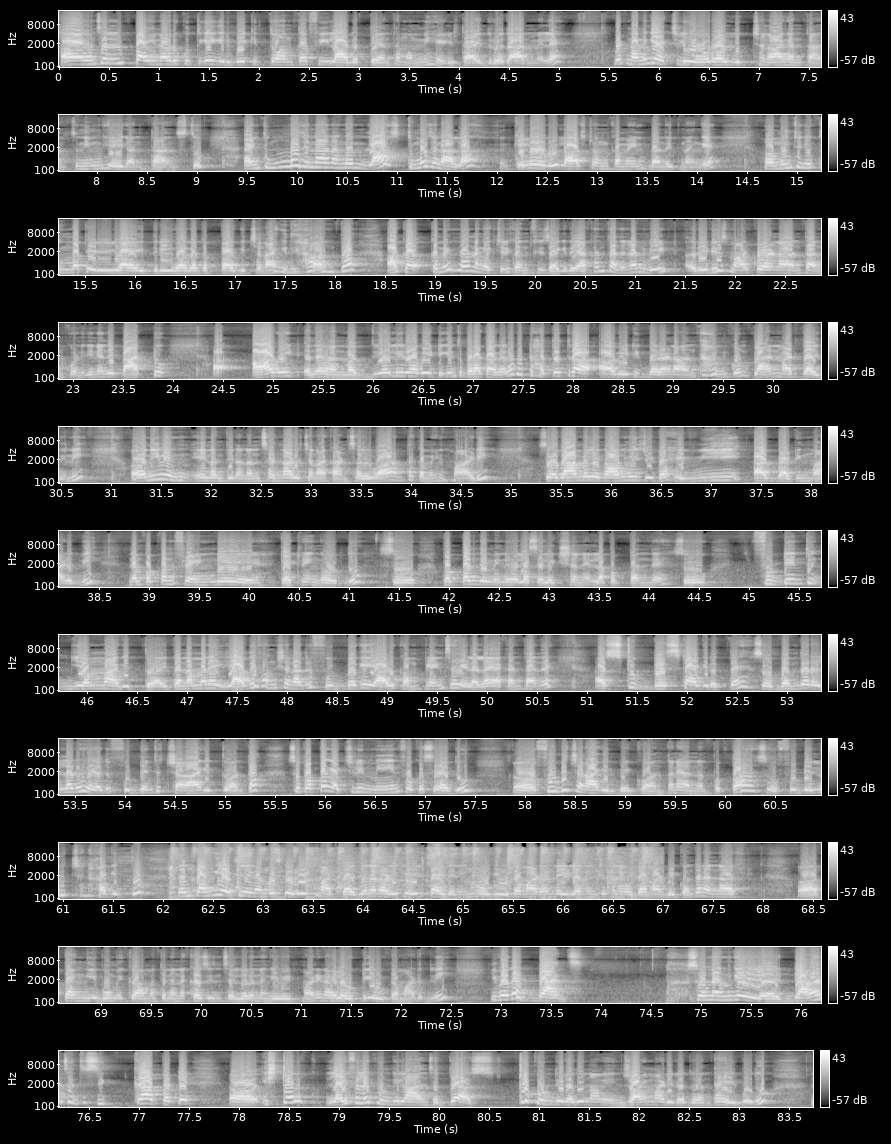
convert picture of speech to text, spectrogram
ಒಂದು ಒಂದ್ ಸ್ವಲ್ಪ ಏನಾದ್ರು ಕುತ್ತಿಗೆ ಇರಬೇಕಿತ್ತು ಅಂತ ಫೀಲ್ ಆಗುತ್ತೆ ಅಂತ ಮಮ್ಮಿ ಹೇಳ್ತಾ ಇದ್ರು ಅದಾದ್ಮೇಲೆ. ಬಟ್ ನನಗೆ ಆ್ಯಕ್ಚುಲಿ ಓವರ್ ಆಲ್ ಲುಕ್ ಚೆನ್ನಾಗಂತ ಅನಿಸ್ತು, ನಿಮ್ಗೆ ಹೇಗಂತ ಅನಿಸ್ತು. ಆ್ಯಂಡ್ ತುಂಬ ಜನ ನಂಗೊಂದು ಲಾಸ್ಟ್ ತುಂಬ ಜನ ಅಲ್ಲ, ಕೆಲವರು ಲಾಸ್ಟ್ ಒಂದು ಕಮೆಂಟ್ ಬಂದಿತ್ತು ನನಗೆ ಮುಂಚೆ ನೀವು ತುಂಬ ತೆಳ್ಳ ಇದ್ರಿ, ಇವಾಗ ದಪ್ಪಾಗಿ ಚೆನ್ನಾಗಿದ್ದೀರಾ ಅಂತ. ಆ ಕಮೆಂಟ್ ನೋಡಿ ನಂಗೆ ಆ್ಯಕ್ಚುಲಿ ಕನ್ಫ್ಯೂಸ್ ಆಗಿದೆ. ಯಾಕಂತಂದರೆ ನಾನು ವೆಯ್ಟ್ ರಿಡ್ಯೂಸ್ ಮಾಡ್ಕೊಳ್ಳೋಣ ಅಂತ ಅನ್ಕೊಂಡಿದ್ದೀನಿ. ಅಂದರೆ ಬ್ಯಾಕ್ ಟು ಆ ವೆಯ್ಟ್ ಅಂದ್ರೆ ನಾನು ಮದುವೆಯಲ್ಲಿರೋ ವೆಯ್ಟಿಗಂತೂ ಬರೋಕ್ಕಾಗಲ್ಲ ಬಟ್ ಹತ್ತತ್ರ ಆ ವೆಯ್ಟಿಗೆ ಬರೋಣ ಅಂತ ಅಂದ್ಕೊಂಡು ಪ್ಲ್ಯಾನ್ ಮಾಡ್ತಾ ಇದ್ದೀನಿ. ನೀವೇನು, ಏನಂತೀರಾ? ನನ್ನ ಸಣ್ಣ ಆದ್ರೆ ಚೆನ್ನಾಗಿ ಕಾಣಿಸಲ್ವಾ ಅಂತ ಕಮೆಂಟ್ ಮಾಡಿ. ಸೊ ಅದಾದಮೇಲೆ ನಾನ್ ವೆಜ್ ಊಟ ಹೆವಿ ಆಗಿ ಬ್ಯಾಟಿಂಗ್ ಮಾಡಿದ್ವಿ. ನಮ್ಮ ಪಪ್ಪನ ಫ್ರೆಂಡೇ ಕ್ಯಾಟ್ರಿಂಗ್ ಅವ್ರದ್ದು ಸೊ ಪಪ್ಪಂದೇ ಮೆನು ಎಲ್ಲ ಸೆಲೆಕ್ಷನ್ ಎಲ್ಲ ಪಪ್ಪಂದೇ. ಸೊ ಫುಡ್ ಅಂತೂ ಎಂ ಆಗಿತ್ತು, ಆಯ್ತಾ? ನಮ್ಮನೆ ಯಾವುದೇ ಫಂಕ್ಷನ್ ಆದರೂ ಫುಡ್ ಬಗ್ಗೆ ಯಾರು ಕಂಪ್ಲೇಂಟ್ಸೇ ಹೇಳಲ್ಲ. ಯಾಕಂತ ಅಂದ್ರೆ ಅಷ್ಟು ಬೆಸ್ಟ್ ಆಗಿರುತ್ತೆ. ಸೊ ಬಂದವರೆಲ್ಲರೂ ಹೇಳೋದು ಫುಡ್ ಅಂತೂ ಚೆನ್ನಾಗಿತ್ತು ಅಂತ. ಸೊ ಪಪ್ಪಂಗೆ ಆ್ಯಕ್ಚುಲಿ ಮೇನ್ ಫೋಕಸ್ಸೇ ಅದು ಫುಡ್ ಚೆನ್ನಾಗಿರ್ಬೇಕು ಅಂತಾನೆ ಅನ್ನೋದು ಪಪ್ಪ. ಸೊ ಫುಡ್ ಎಲ್ಲೂ ಚೆನ್ನಾಗಿತ್ತು. ನನ್ನ ತಂಗಿ ಆ್ಯಕ್ಚುಲಿ ನನಗೋಸ್ಕರ ವೇಟ್ ಮಾಡ್ತಾ ಇದ್ದೆ ನಾನು ಅವಳಿಗೆ ಹೇಳ್ತಾ ಇದ್ದೆ ನೀನು ಹೋಗಿ ಊಟ ಮಾಡು ಅಂದ್ರೆ ಇಲ್ಲ ನನ್ನ ಜೊತೆ ಊಟ ಮಾಡಬೇಕು ಅಂತ. ನನ್ನ ತಂಗಿ ಭೂಮಿಕಾ ಮತ್ತೆ ನನ್ನ ಕಸಿನ್ಸ್ ಎಲ್ಲರೂ ನನಗೆ ವೇಟ್ ಮಾಡಿ ನಾವೆಲ್ಲ ಒಟ್ಟಿಗೆ ಊಟ ಮಾಡಿದ್ವಿ. ಇವಾಗ ಡ್ಯಾನ್ಸ್ ಸೊ ನನಗೆ ಡ್ಯಾನ್ಸ್ ಅಂತ ಸಿಕ್ಕಾಪಟ್ಟೆ ಇಷ್ಟೊಂದು ಲೈಫಲ್ಲೇ ಕುಂದಿಲ್ಲ ಅನ್ಸುತ್ತೆ. ಅಷ್ಟು ಕುಂದಿರೋದು, ನಾವು ಎಂಜಾಯ್ ಮಾಡಿರೋದು ಅಂತ ಹೇಳ್ಬೋದು.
